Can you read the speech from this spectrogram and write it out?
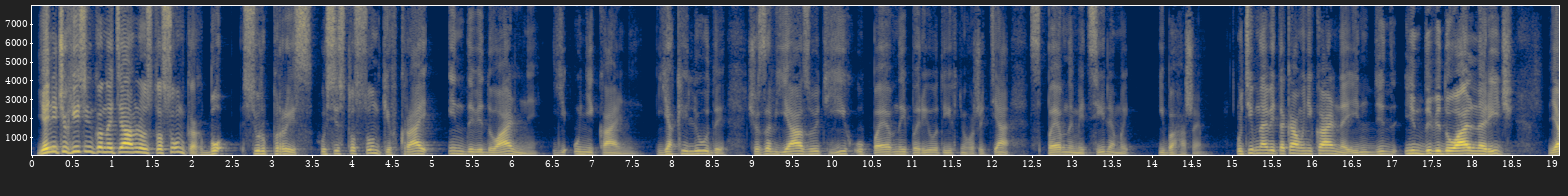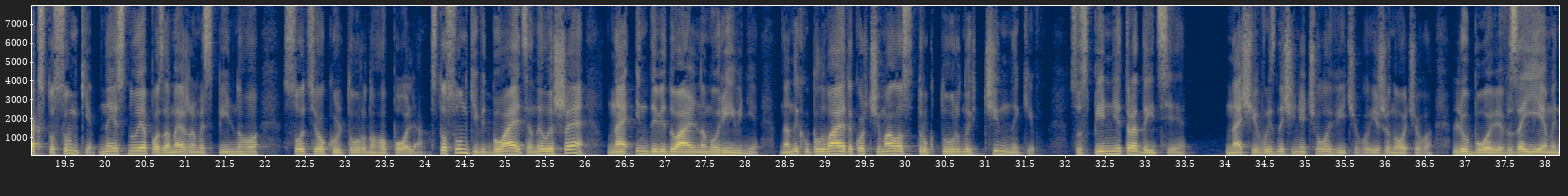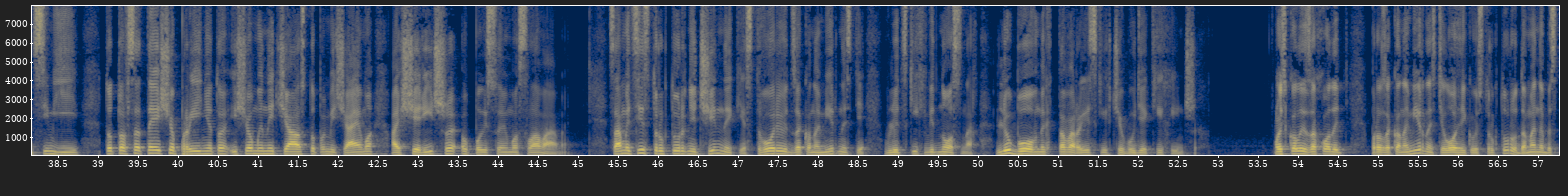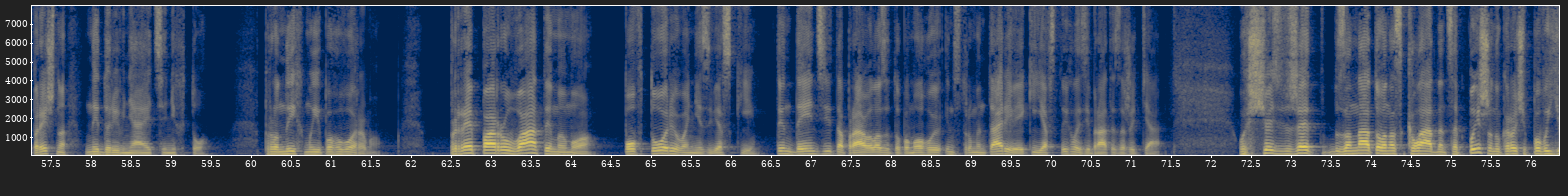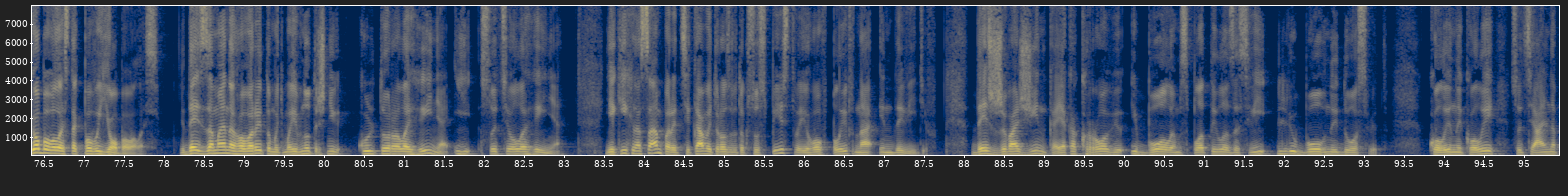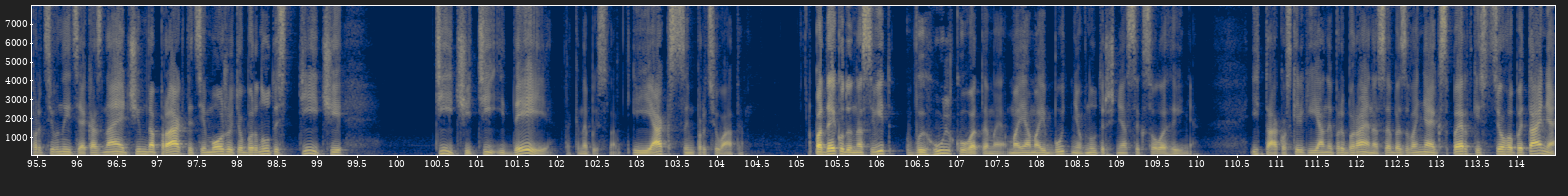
Я нічогісінько не тямлю у стосунках, бо сюрприз, усі стосунки вкрай індивідуальні і унікальні, як і люди, що зав'язують їх у певний період їхнього життя з певними цілями і багажем. Утім, навіть така унікальна індивідуальна річ як стосунки не існує поза межами спільного соціокультурного поля. Стосунки відбуваються не лише на індивідуальному рівні, на них впливає також чимало структурних чинників, суспільні традиції, наші визначення чоловічого і жіночого, любові, взаємин, сім'ї, тобто все те, що прийнято і що ми не часто помічаємо, а ще рідше описуємо словами. Саме ці структурні чинники створюють закономірності в людських відносинах, любовних, товариських чи будь-яких інших. Ось коли заходить про закономірності, логіку і структуру, до мене, безперечно, не дорівняється ніхто. Про них ми і поговоримо. Препаруватимемо повторювані зв'язки, тенденції та правила за допомогою інструментарію, які я встигла зібрати за життя. Ось щось вже занадто вона складно це пише. Ну, коротше, повийобувалась, так повийобувалась. І десь за мене говоритимуть мої внутрішні культурологиня і соціологиня, яких насамперед цікавить розвиток суспільства і його вплив на індивідів. Десь жива жінка, яка кров'ю і болем сплатила за свій любовний досвід. Коли-неколи соціальна працівниця, яка знає, чим на практиці можуть обернутися ті чи ті чи ті ідеї, так і написано, і як з цим працювати. Подекуди на світ вигулькуватиме моя майбутня внутрішня сексологиня. І так, оскільки я не прибираю на себе звання експертки з цього питання,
